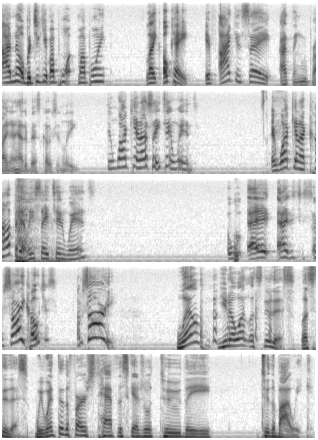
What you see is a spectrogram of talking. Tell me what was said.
I know, but you get my point. My point. Like, okay, if I can say I think we're probably gonna have the best coach in the league, then why can't I say ten wins? And why can't I confidently say ten wins? I, I, I'm sorry, coaches. I'm sorry. Well, you know what? Let's do this. Let's do this. We went through the first half of the schedule to the to the bye week.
